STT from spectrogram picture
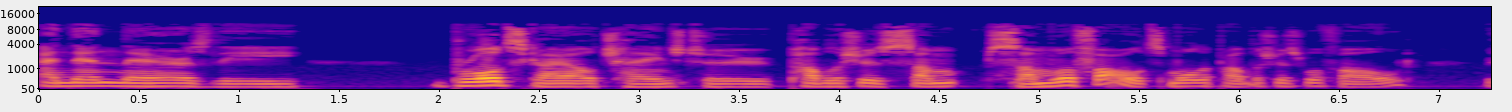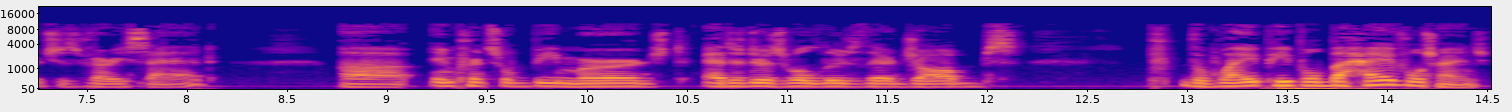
and then there's the broad scale change to publishers. Some, some will fold. Smaller publishers will fold, which is very sad. Uh, imprints will be merged. Editors will lose their jobs. The way people behave will change.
